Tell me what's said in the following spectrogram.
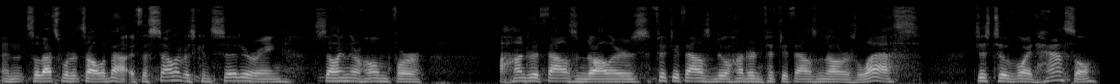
And so that's what it's all about. If the seller is considering selling their home for $100,000, 50,000 to $150,000 less just to avoid hassle,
